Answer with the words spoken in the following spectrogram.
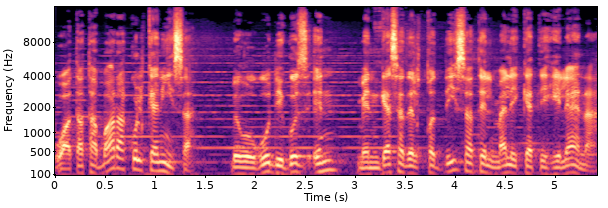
وتتبارك الكنيسة بوجود جزء من جسد القديسة الملكة هيلانا.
